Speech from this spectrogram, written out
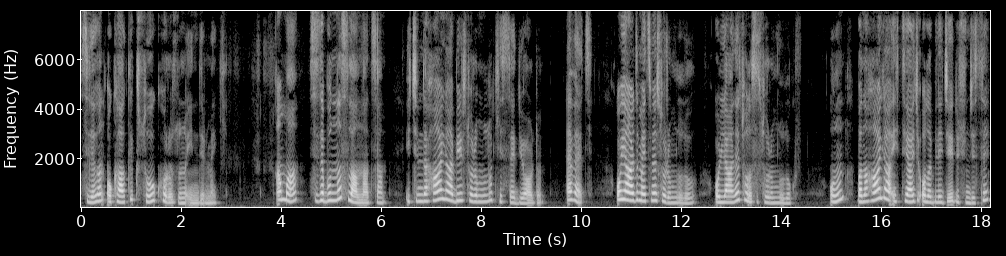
silahın o kalkık soğuk horozunu indirmek. Ama size bunu nasıl anlatsam? İçimde hala bir sorumluluk hissediyordum. Evet, o yardım etme sorumluluğu, o lanet olası sorumluluk. Onun bana hala ihtiyacı olabileceği düşüncesi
